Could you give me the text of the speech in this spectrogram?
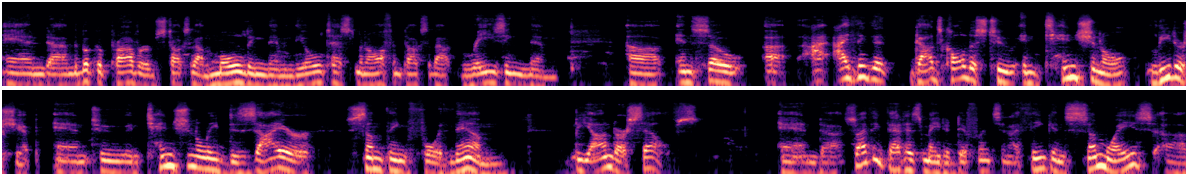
and uh, the book of Proverbs talks about molding them, and the Old Testament often talks about raising them. Uh, and so uh, I, I think that God's called us to intentional leadership and to intentionally desire something for them beyond ourselves. And uh, so I think that has made a difference. And I think in some ways, uh,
